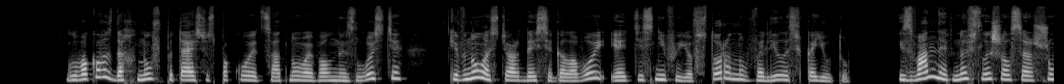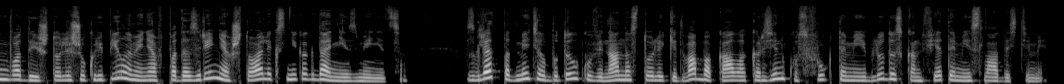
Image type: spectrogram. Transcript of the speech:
Глубоко вздохнув, пытаясь успокоиться от новой волны злости, кивнула стюардессе головой и, оттеснив ее в сторону, ввалилась в каюту. Из ванной вновь слышался шум воды, что лишь укрепило меня в подозрениях, что Алекс никогда не изменится. Взгляд подметил бутылку вина на столике, два бокала, корзинку с фруктами и блюдо с конфетами и сладостями.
